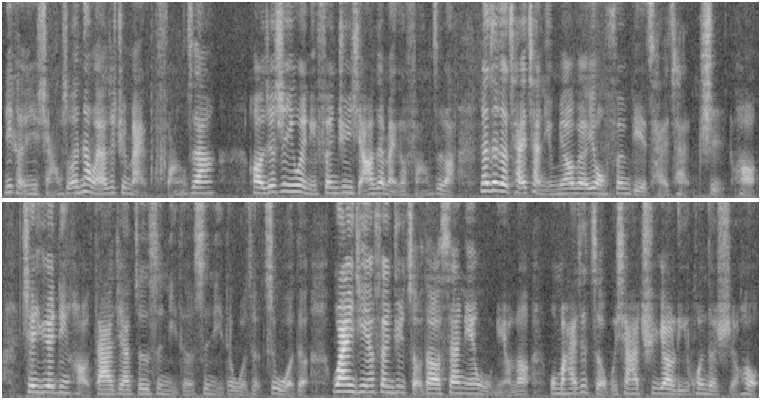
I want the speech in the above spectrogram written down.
你可能就想说，哎，那我要再去买房子啊。好，就是因为你分居想要再买个房子吧？那这个财产你们要不要用分别财产制？哈，先约定好，大家这是你的，是你的，我的是我的。万一今天分居走到三年五年了，我们还是走不下去，要离婚的时候，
